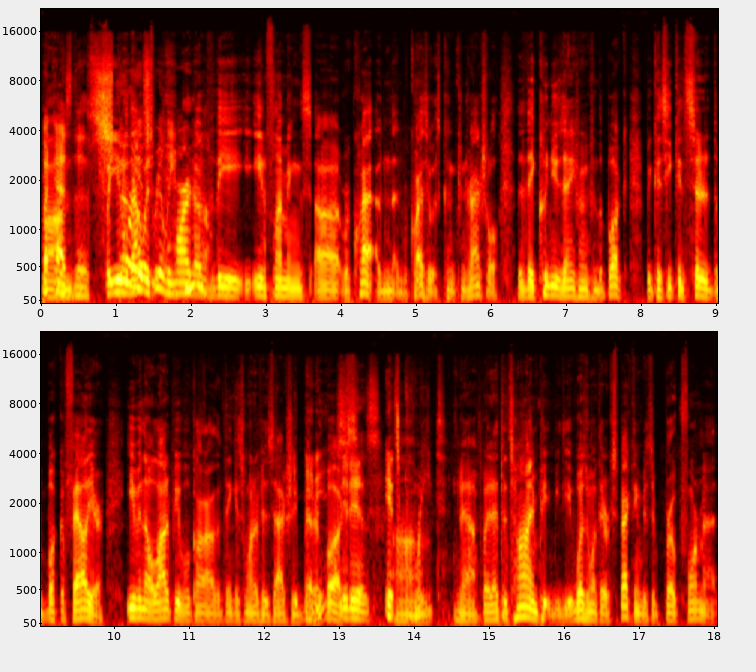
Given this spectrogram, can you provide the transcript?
But Um, as the but story you know that is was really part not. of the Ian Fleming's uh, request. Request it was con- contractual that they couldn't use anything from the book because he considered the book a failure, even though a lot of people have gone on to think it's one of his actually better is. books. It is. It's Um, great. Yeah, but at the time, it wasn't what they were expecting because it broke format.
